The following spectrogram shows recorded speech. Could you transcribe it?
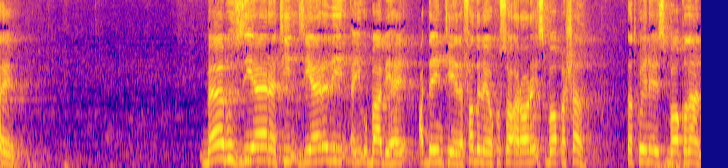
ayb baabu ziyaarati ziyaaradii ayuu u baab yahay caddaynteeda fadliga ku soo arooray isbooqashada dadku inay isbooqdaan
